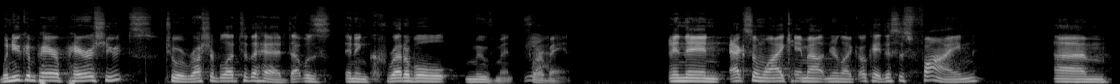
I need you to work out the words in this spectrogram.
when you compare Parachutes to a Rush of Blood to the Head, that was an incredible movement for Yeah. a band. And then X and Y came out, and you're like, okay, this is fine. Um,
